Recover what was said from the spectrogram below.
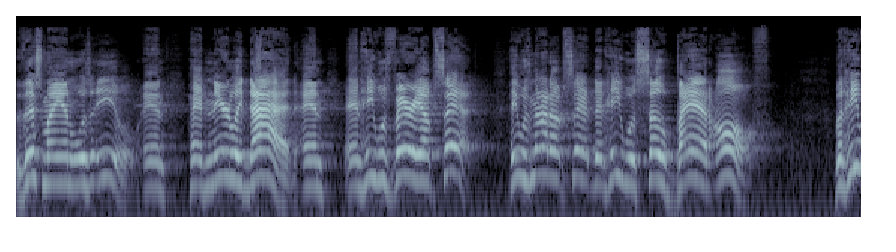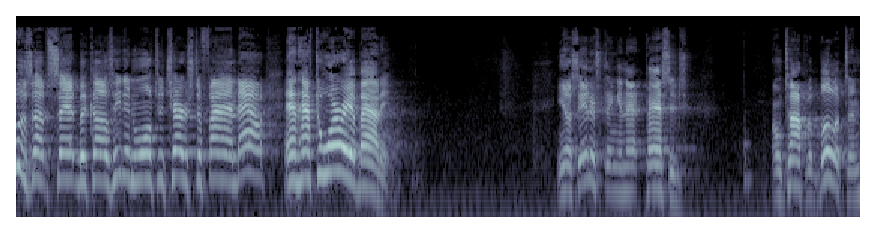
This man was ill and had nearly died, and, and he was very upset. He was not upset that he was so bad off, but he was upset because he didn't want the church to find out and have to worry about him. You know, it's interesting in that passage on top of the bulletin,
